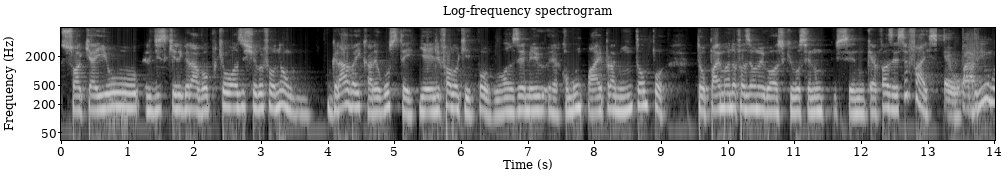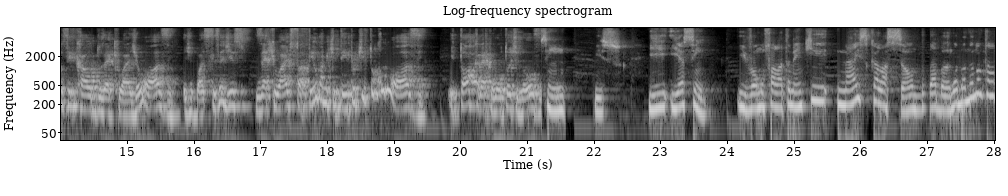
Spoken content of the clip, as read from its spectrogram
Só que aí o, ele disse que ele gravou porque o Ozzy chegou e falou: Não, grava aí, cara, eu gostei. E aí ele falou que, pô, o Ozzy é meio é como um pai para mim, então, pô, teu pai manda fazer um negócio que você não, você não quer fazer, você faz. É, o padrinho musical do Zack Wide é o Ozzy. A gente pode esquecer disso. Zack Wide só tem o nome que tem porque tocou no Ozzy. E toca, né? Porque voltou de novo. Sim, isso. E, e assim, e vamos falar também que na escalação da banda, a banda não tava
